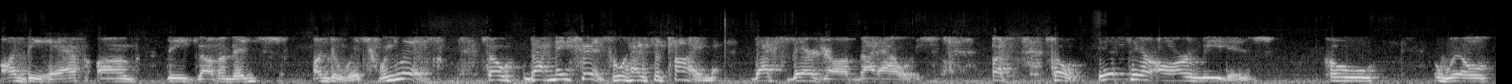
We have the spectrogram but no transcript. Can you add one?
on behalf of the governments under which we live. So that makes sense. Who has the time? That's their job, not ours. But so if there are leaders who will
